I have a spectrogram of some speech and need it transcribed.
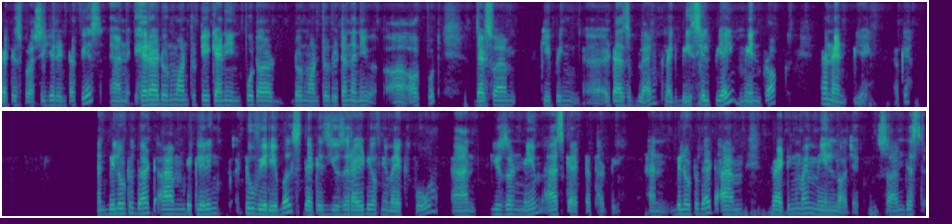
that is procedure interface and here i don't want to take any input or don't want to return any uh, output. That's why i'm keeping uh, it as blank like dcl pi main proc and end pi okay and below to that i'm declaring two variables that is user id of numeric 4 and username as character 30 and below to that i'm writing my main logic. So i'm just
